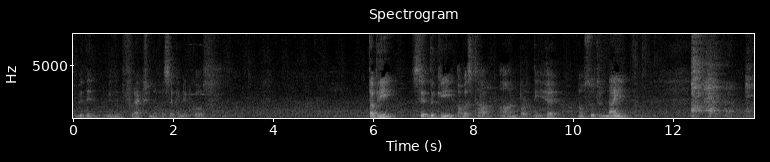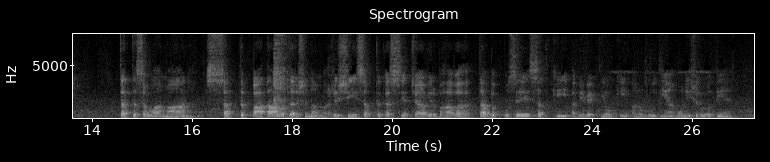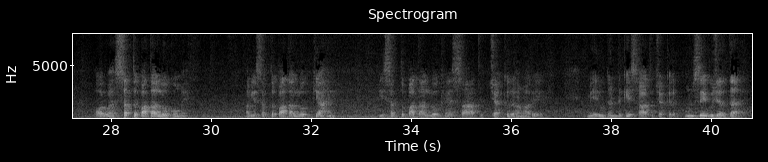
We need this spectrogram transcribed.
within fraction of a second it goes तभी सिद्ध की अवस्था आन पड़ती है। सूत्र नाइन तत्सवामान सप्त पाताल दर्शनम ऋषि सप्तकस्य चाविर्भाव। तब उसे सत की अभिव्यक्तियों की अनुभूतियाँ होनी शुरू होती हैं। और वह सप्त पाताल लोकों में। अब ये सप्त पाताल लोक क्या है? ये सप्त पाताल लोक है सात चक्र हमारे। मेरुदंड के सात चक्र, उनसे गुजरता है,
